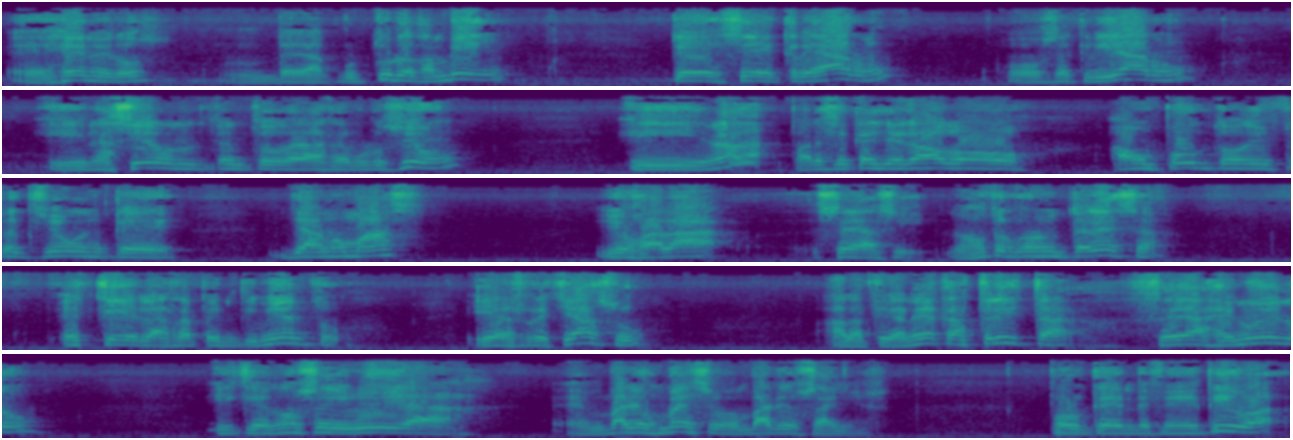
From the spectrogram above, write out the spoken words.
eh, géneros, de la cultura también, que se crearon o se criaron y nacieron dentro de la revolución. Y nada, parece que ha llegado a un punto de inflexión en que ya no más, y ojalá sea así. Nosotros lo que nos interesa es que el arrepentimiento y el rechazo a la tiranía castrista sea genuino y que no se diluya en varios meses o en varios años. Porque en definitiva,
